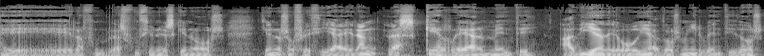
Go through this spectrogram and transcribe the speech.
las funciones que nos, que nos ofrecía eran las que realmente a día de hoy, a 2022,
